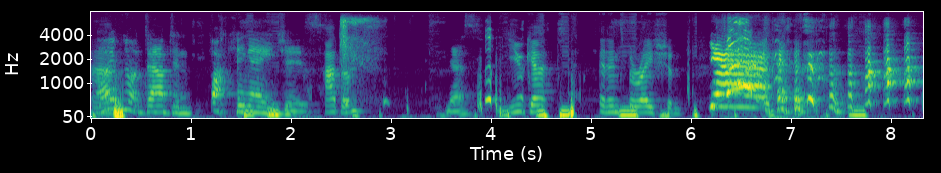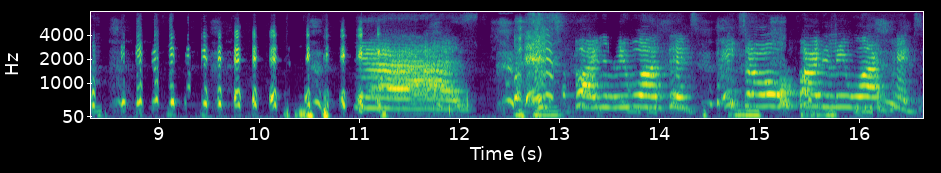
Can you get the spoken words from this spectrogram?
I've not dabbed in fucking ages. Adam, Yes. you get an inspiration. Yes! yes! It's finally worth it! It's all finally worth it!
